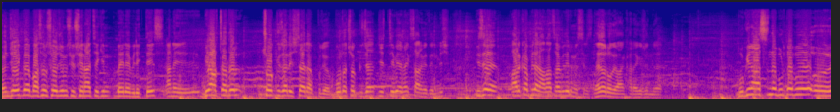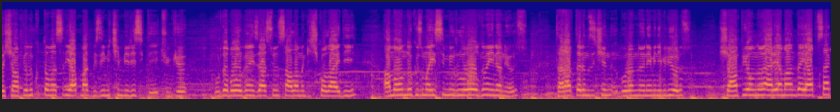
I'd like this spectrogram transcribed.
Öncelikle basın sözcümüz Hüseyin Aytekin Bey ile birlikteyiz. Hani bir haftadır çok güzel işler yapılıyor. Burada çok güzel ciddi bir emek sarf edilmiş. Bize arka planı anlatabilir misiniz? Neler oluyor Ankara gücünde? Bugün aslında burada bu e, şampiyonluk kutlamasını yapmak bizim için bir riskti. Çünkü burada bu organizasyonu sağlamak hiç kolay değil. Ama 19 Mayıs'ın bir ruhu olduğuna inanıyoruz. Taraftarımız için buranın önemini biliyoruz. Şampiyonluğu Eryaman'da yapsak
